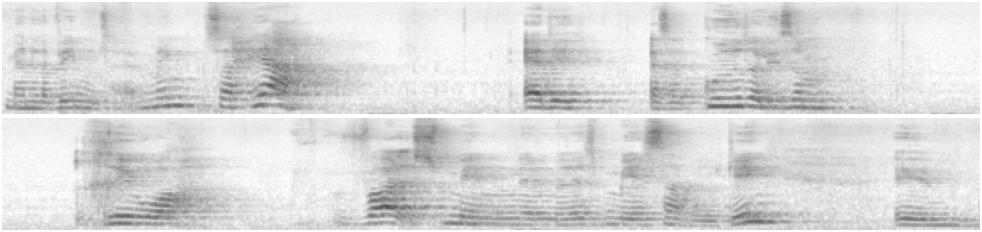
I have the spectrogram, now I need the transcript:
Man lader vinden tage dem, ikke? Så her er det altså Gud, der ligesom river voldsmændene med, med sig væk, ikke? Øhm,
